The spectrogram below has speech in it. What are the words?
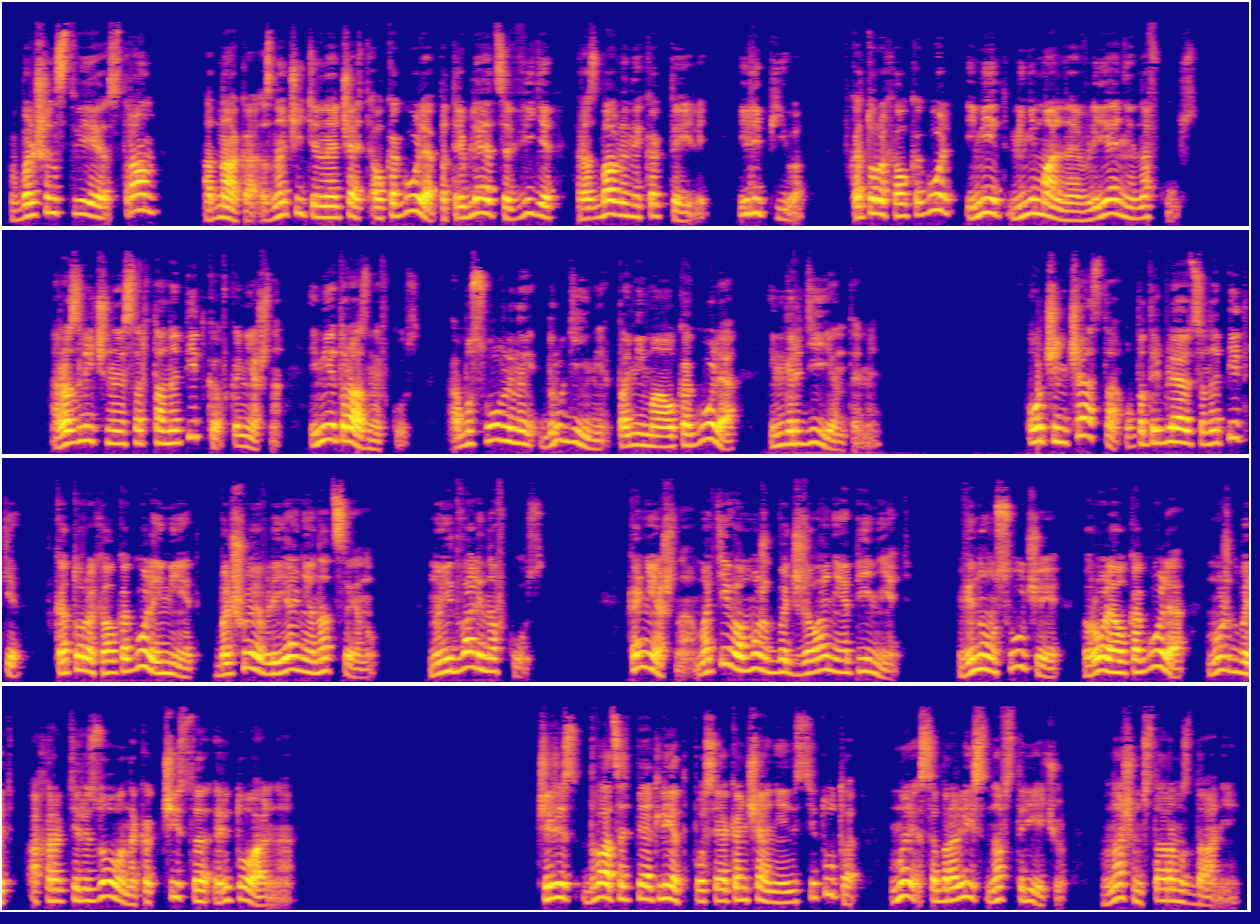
В большинстве стран, однако, значительная часть алкоголя потребляется в виде разбавленных коктейлей или пива, в которых алкоголь имеет минимальное влияние на вкус. Различные сорта напитков, конечно, имеют разный вкус, обусловленный другими, помимо алкоголя, ингредиентами. Очень часто употребляются напитки, в которых алкоголь имеет большое влияние на цену, но едва ли на вкус. Конечно, мотивом может быть желание опьянеть. В ином случае роль алкоголя может быть охарактеризована как чисто ритуальная. Через 25 лет после окончания института мы собрались на встречу в нашем старом здании.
